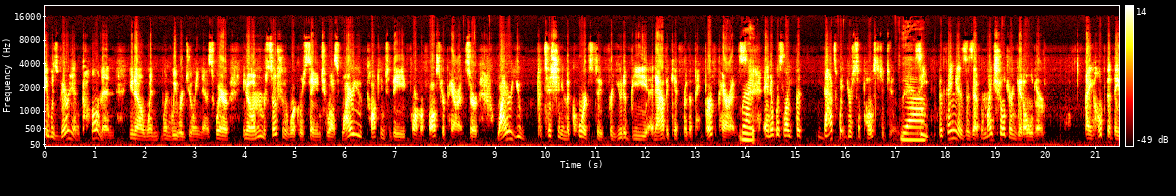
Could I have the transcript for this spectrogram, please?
it was very uncommon, you know, when, when we were doing this, where, you know, I remember social workers saying to us, why are you talking to the former foster parents? Or why are you petitioning the courts to for you to be an advocate for the birth parents? Right. And it was like, but that's what you're supposed to do. Yeah. See, the thing is, is that when my children get older, I hope that they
